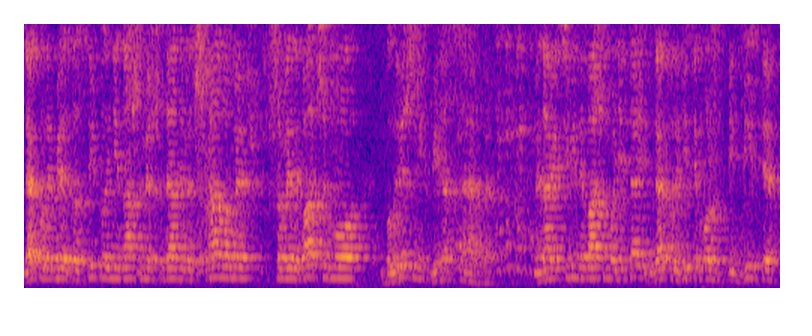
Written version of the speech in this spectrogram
деколи ми засліплені нашими щоденними справами, що ми не бачимо ближніх біля себе. Ми навіть сім'ї не бачимо дітей, деколи діти можуть підбігти,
